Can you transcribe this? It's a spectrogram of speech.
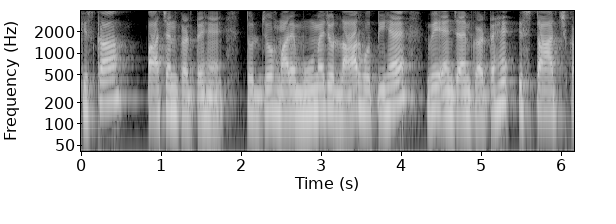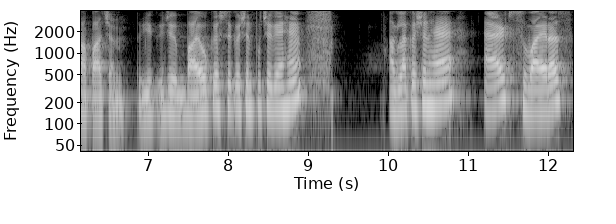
किसका पाचन करते हैं? तो जो हमारे मुँह में जो लार होती है, वे एंजाइम करते हैं स्टार्च का पाचन। तो ये जो बायो के क्वेश्चन पूछे गए हैं। अगला क्वेश्चन है, एड्स वायरस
